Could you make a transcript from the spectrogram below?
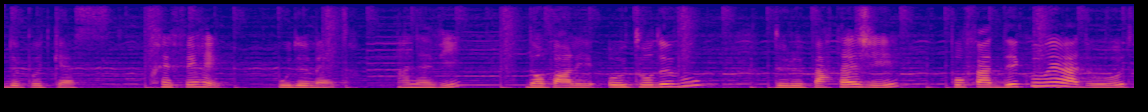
de podcast préférée? Ou de mettre un avis, d'en parler autour de vous, de le partager pour faire découvrir à d'autres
